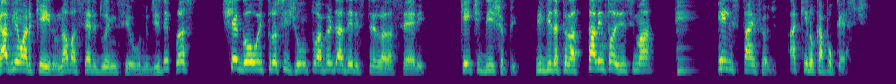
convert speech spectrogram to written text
Gavião Arqueiro, nova série do MCU no Disney Plus, chegou e trouxe junto a verdadeira estrela da série, Kate Bishop, vivida pela talentosíssima Hayley Steinfeld, aqui no Capocast.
